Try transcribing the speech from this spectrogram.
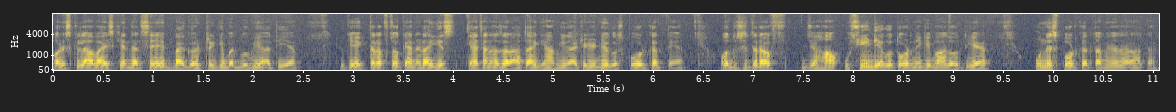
और इसके अलावा इसके अंदर से बायोट्री की बदबू भी आती है। क्योंकि एक तरफ़ तो कनाडा ये कहता नज़र आता है कि हम यूनाइटेड इंडिया को सपोर्ट करते हैं, और दूसरी तरफ़ जहाँ उसी इंडिया को तोड़ने की बात होती है, उन्हें सपोर्ट करता भी नज़र आता है।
